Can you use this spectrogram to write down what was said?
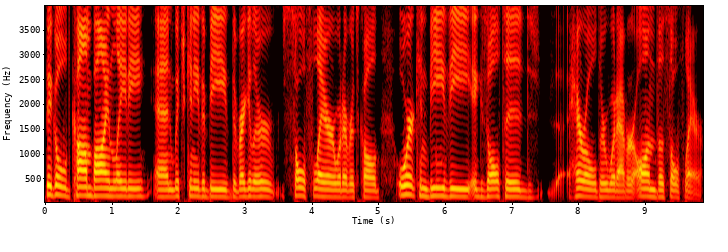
big old combine lady, and which can either be the regular soul flare or whatever it's called, or it can be the exalted herald or whatever on the soul flare.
